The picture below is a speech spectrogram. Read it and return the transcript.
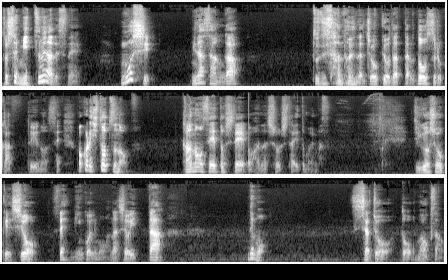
そして三つ目はですね、もし皆さんが辻さんのような状況だったらどうするかっていうのはですね、まあ、これ一つの可能性としてお話をしたいと思います。事業承継しようですね。銀行にもお話を言った。でも、社長と、まあ、奥さん、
